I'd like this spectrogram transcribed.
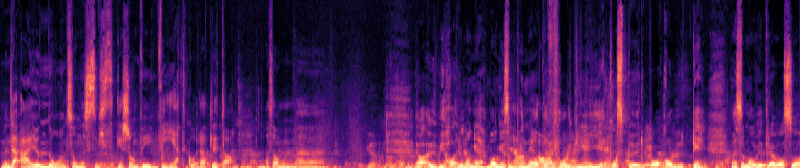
Men det er jo noen sånne svisker som vi vet går igjen litt, da. Altså, eh, ja, vi har jo mange. Mange som på en måte folk liker å spørre på alltid. Men så må vi prøve, å,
